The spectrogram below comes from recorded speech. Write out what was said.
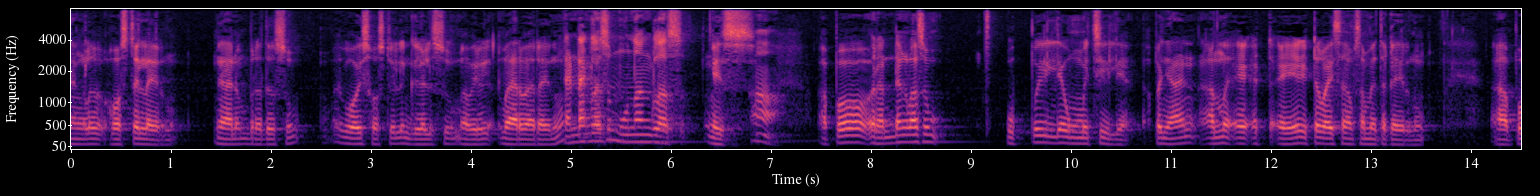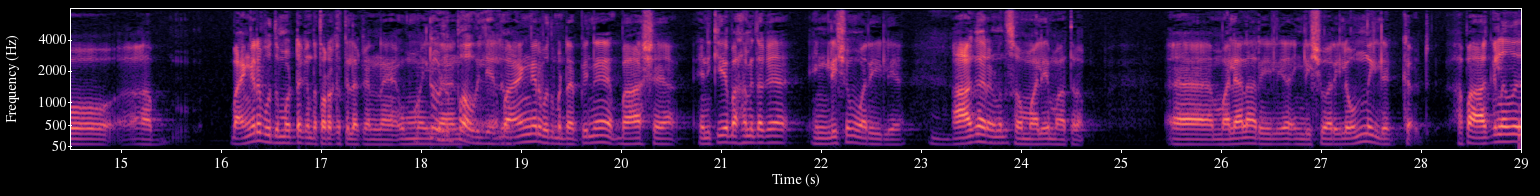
ഞങ്ങൾ ഹോസ്റ്റലിലായിരുന്നു ഞാനും ബ്രദേഴ്സും ബോയ്സ് ഹോസ്റ്റലും ഗേൾസും അവർ വേറെ വേറെ ആയിരുന്നു. രണ്ടാം ക്ലാസ്സും മൂന്നാം ക്ലാസ് യെസ് അപ്പോ അപ്പോൾ രണ്ടാം ക്ലാസ്സും ഉപ്പയില്ല ഉമ്മച്ചിയില്ല അപ്പോൾ ഞാൻ അന്ന് എട്ട് ഏഴ് എട്ട് വയസ്സാകുന്ന സമയത്തൊക്കെ ആയിരുന്നു. അപ്പോൾ ഭയങ്കര ബുദ്ധിമുട്ടൊക്കെ ഉണ്ട് തുടക്കത്തിലൊക്കെ തന്നെ ഉമ്മയില്ല ഭയങ്കര ബുദ്ധിമുട്ടാണ് പിന്നെ ഭാഷ എനിക്ക് ബഹമിതൊക്കെ സമയത്തൊക്കെ ഇംഗ്ലീഷും അറിയില്ല. ആകെ അറിയണത് സോമാലിയ മാത്രം. മലയാളം അറിയില്ല ഇംഗ്ലീഷും അറിയില്ല ഒന്നുമില്ല. അപ്പോൾ ആകെയുള്ളത്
